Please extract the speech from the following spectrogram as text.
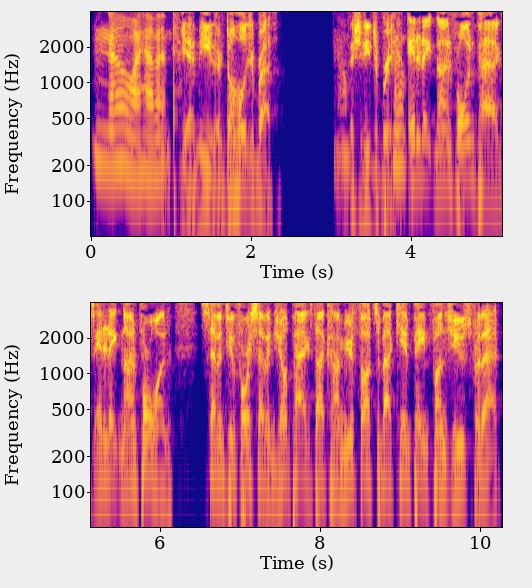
No, I haven't. Yeah, me either. Don't hold your breath. No. Because you need to breathe. Nope. 888-941-PAGS, 888-941-7247, joepags.com. Your thoughts about campaign funds used for that.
